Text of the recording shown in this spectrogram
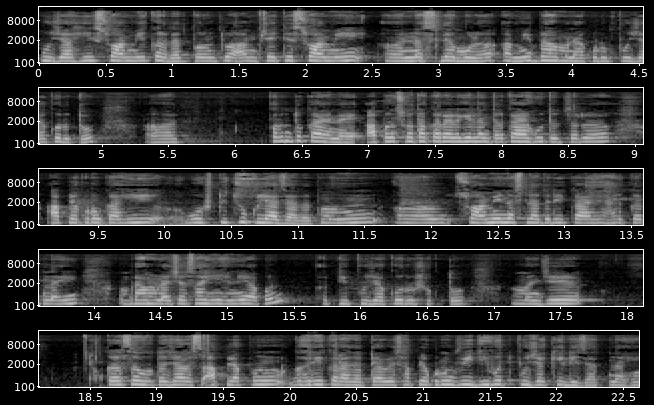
पूजा ही स्वामी करतात परंतु आमच्या इथे स्वामी नसल्यामुळं आम्ही ब्राह्मणाकडून पूजा करतो. परंतु काय नाही. आपण स्वतः करायला गेल्यानंतर काय होतं तर आपल्याकडून काही गोष्टी चुकल्या जातात. म्हणून स्वामी नसला तरी काही हरकत नाही. ब्राह्मणाच्या साह्याने आपण ती पूजा करू शकतो. म्हणजे कसं होतं ज्यावेळेस आपल्याकडून घरी करायचं त्यावेळेस आपल्याकडून विधिवत पूजा केली जात नाही.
